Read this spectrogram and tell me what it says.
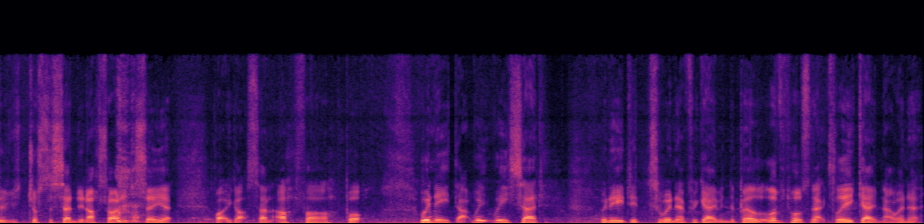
was just a sending off, so I didn't see it. What he got sent off for, but we need that. We we said we needed to win every game in the build. Liverpool's next league game now, isn't it?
